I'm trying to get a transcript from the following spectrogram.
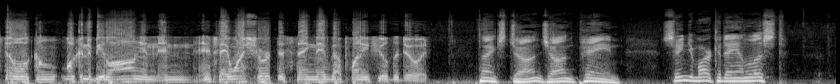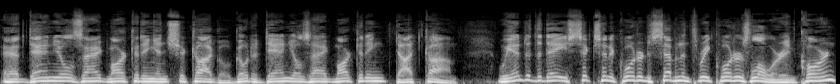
still looking looking to be long, and, and if they want to short this thing, they've got plenty of fuel to do it. Thanks, John. John Payne, senior market analyst at Daniels Ag Marketing in Chicago. Go to danielsagmarketing.com. We ended the day six and a quarter to seven and three quarters lower in corn,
